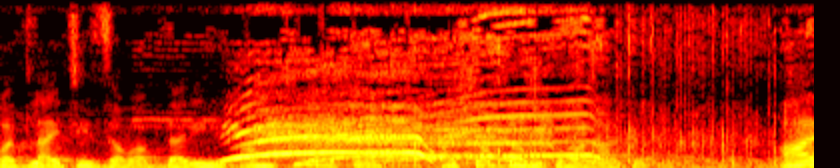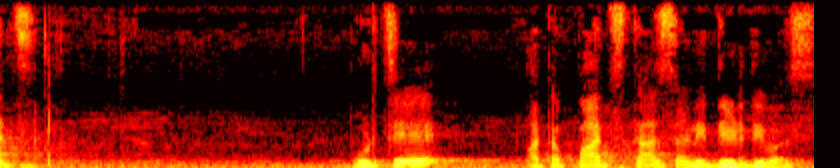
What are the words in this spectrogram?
बदलायची जबाबदारी ही आमची असेल हा शब्द मी तुम्हाला आज देते आज पुढचे आता पाच तास आणि दीड दिवस.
